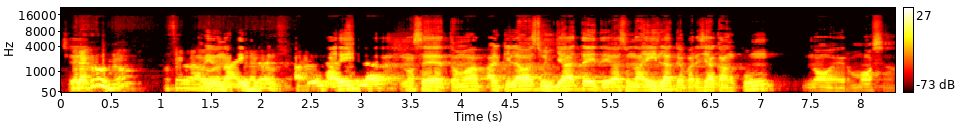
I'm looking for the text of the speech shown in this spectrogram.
sí. Veracruz, ¿no? O sea, Había una isla, había una isla, no sé, toma, alquilabas un yate y te ibas a una isla que parecía Cancún, no, hermosa.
